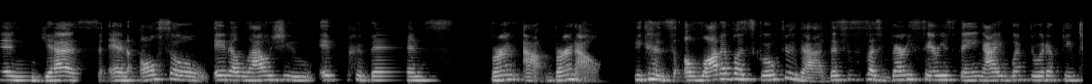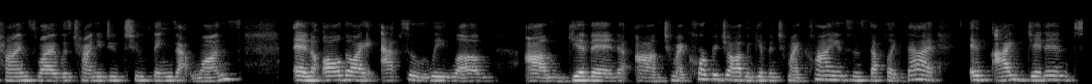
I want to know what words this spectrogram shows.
And yes, and also it allows you, it prevents burnout, burnout because a lot of us go through that. This is a very serious thing. I went through it a few times while I was trying to do two things at once. And although I absolutely love um, given um, to my corporate job and given to my clients and stuff like that, if I didn't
